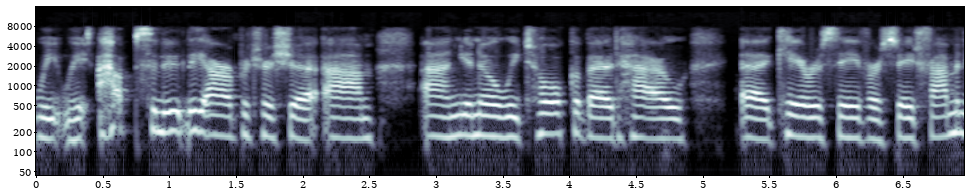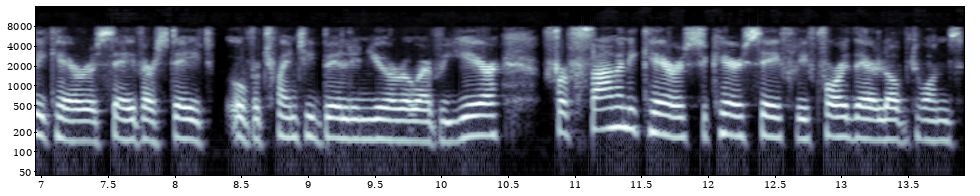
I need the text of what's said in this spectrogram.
We, we absolutely are, Patricia. Um, and, you know, we talk about how uh, carers save our state, family carers save our state over 20 billion euro every year. For family carers to care safely for their loved ones,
